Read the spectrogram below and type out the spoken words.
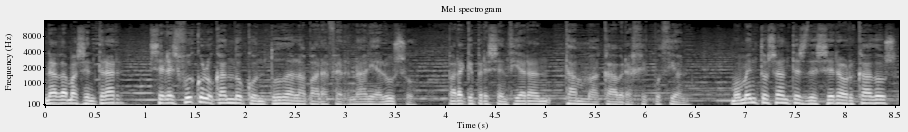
Nada más entrar, se les fue colocando con toda la parafernalia al uso para que presenciaran tan macabra ejecución. Momentos antes de ser ahorcados,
